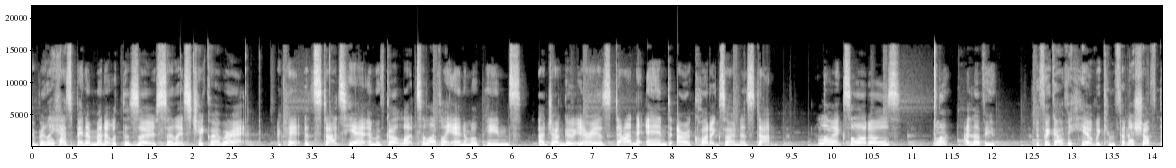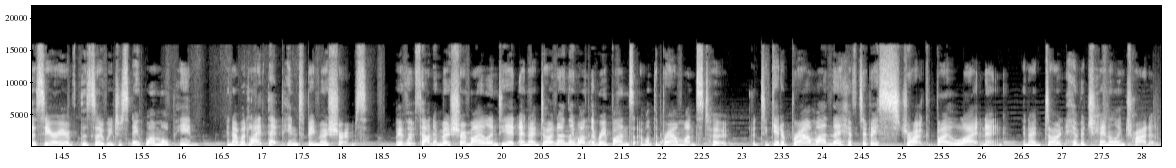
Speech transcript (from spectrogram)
It really has been a minute with the zoo, so let's check where we're at. Okay, it starts here and we've got lots of lovely animal pens. Our jungle area is done and our aquatic zone is done. Hello, axolotls. I love you. If we go over here, we can finish off this area of the zoo. We just need one more pen. And I would like that pen to be mooshrooms. We haven't found a mushroom island yet, and I don't only want the red ones, I want the brown ones too. But to get a brown one, they have to be struck by lightning. And I don't have a channeling trident.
